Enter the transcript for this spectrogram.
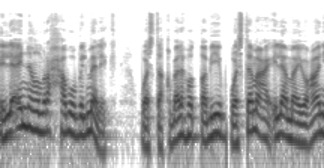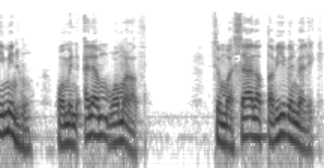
إلا أنهم رحبوا بالملك واستقبله الطبيب واستمع إلى ما يعاني منه ومن ألم ومرض. ثم سأل الطبيب الملك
